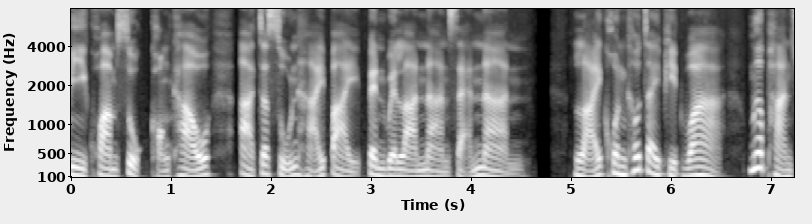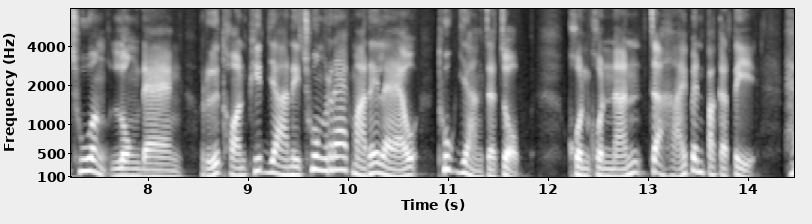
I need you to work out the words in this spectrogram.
มีความสุขของเขา อาจจะสูญหายไปเป็นเวลานานแสนนาน หลายคนเข้าใจผิดว่าเมื่อผ่านช่วงลงแดง หรือถอนพิษยาในช่วงแรกมาได้แล้ว ทุกอย่างจะจบ คนคนนั้นจะหายเป็นปกติ แฮ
